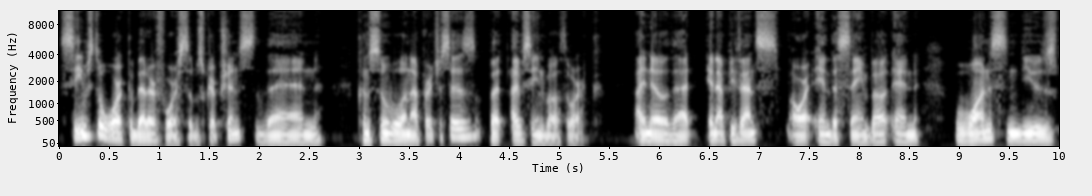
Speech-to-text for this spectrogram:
Seems to work better for subscriptions than consumable in app purchases, but I've seen both work. I know that in app events are in the same boat. And once news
